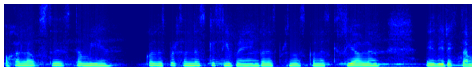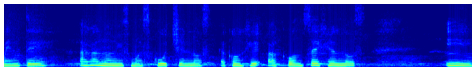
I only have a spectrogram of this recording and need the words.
ojalá ustedes también, con las personas que sí ven, con las personas con las que sí hablan eh, directamente, hagan lo mismo, escúchenlos, aconje- aconsejenlos y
